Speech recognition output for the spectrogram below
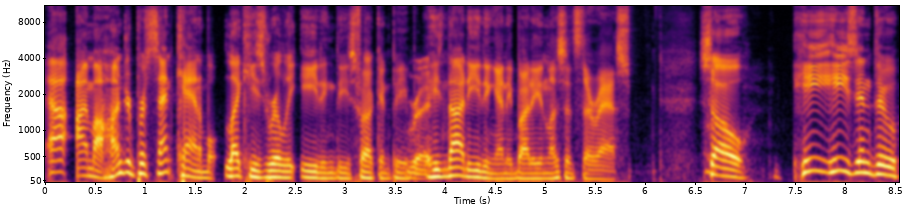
Uh, I'm a hundred percent cannibal. Like he's really eating these fucking people. He's not eating anybody unless it's their ass. So he he's into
